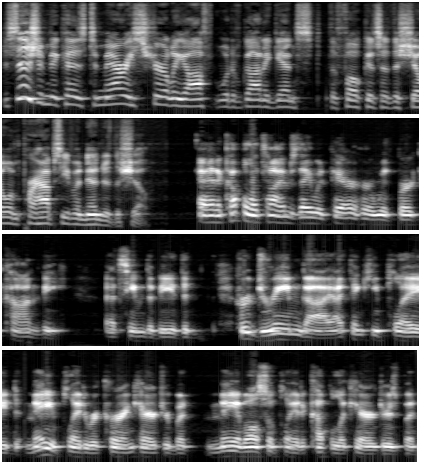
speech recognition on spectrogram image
decision because to marry Shirley off would have gone against the focus of the show and perhaps even ended the show. And a couple of times they would pair her with Bert Convy. That seemed to be the her dream guy. I think he played, may have played a recurring character, but may have also played a couple of characters. But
